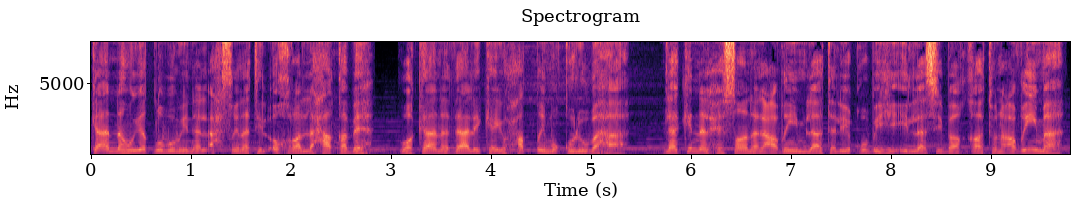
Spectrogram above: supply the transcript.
كأنه يطلب من الأحصنة الأخرى اللحاق به وكان ذلك يحطم قلوبها. لكن الحصان العظيم لا تليق به إلا سباقات عظيمة.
